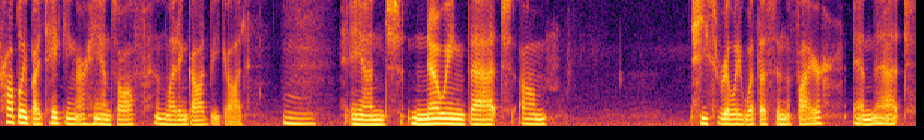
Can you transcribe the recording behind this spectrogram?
Probably by taking our hands off and letting God be God. And knowing that um, He's really with us in the fire and that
